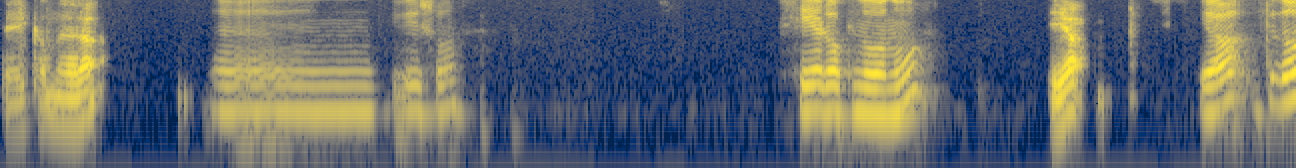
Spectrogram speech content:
Det kan du gjøre. Uh, skal vi se. Ser dere noe nå? Ja. Ja, nå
